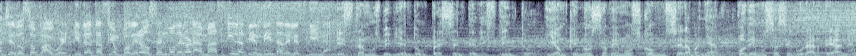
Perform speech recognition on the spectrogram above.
H2O Power, hidratación poderosa en modeloramas y la tiendita de la esquina. Estamos viviendo un presente distinto y aunque no sabemos cómo será mañana, podemos asegurarte algo.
